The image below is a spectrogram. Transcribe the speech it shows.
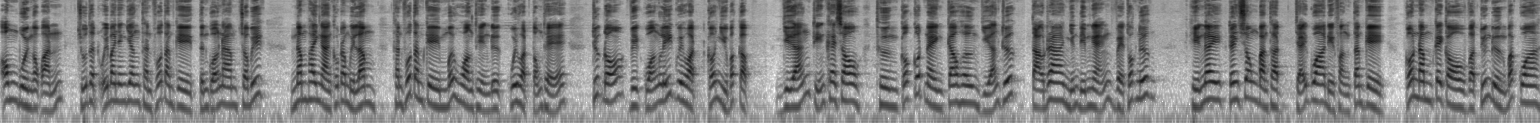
Ông Bùi Ngọc Ảnh, Chủ tịch Ủy ban nhân dân thành phố Tam Kỳ, tỉnh Quảng Nam cho biết, năm 2015, thành phố Tam Kỳ mới hoàn thiện được quy hoạch tổng thể. Trước đó, việc quản lý quy hoạch có nhiều bất cập. Dự án triển khai sau thường có cốt nền cao hơn dự án trước, tạo ra những điểm ngãn về thoát nước. Hiện nay, trên sông Bàn Thạch chảy qua địa phận Tam Kỳ, có 5 cây cầu và tuyến đường bắc qua,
